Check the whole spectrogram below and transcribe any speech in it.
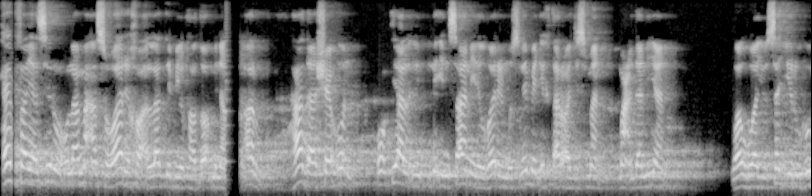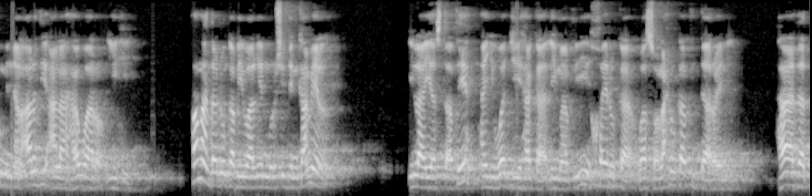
Kaifa yasiru ulama as-sawarikha allati bil fadha' min al-ard hadha syai'un utiya li insani ghairi muslimin ikhtara jisman ma'daniyan wa huwa yusayyiruhu min al-ardi ala hawa ra'yihi fama danuka biwalin mursyidin kamil ila yastati ayyuwajjihaka lima fi khairuka wa salahuka fid daraini hada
